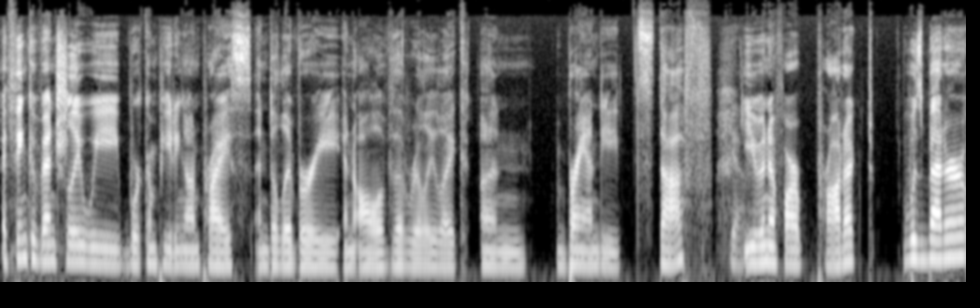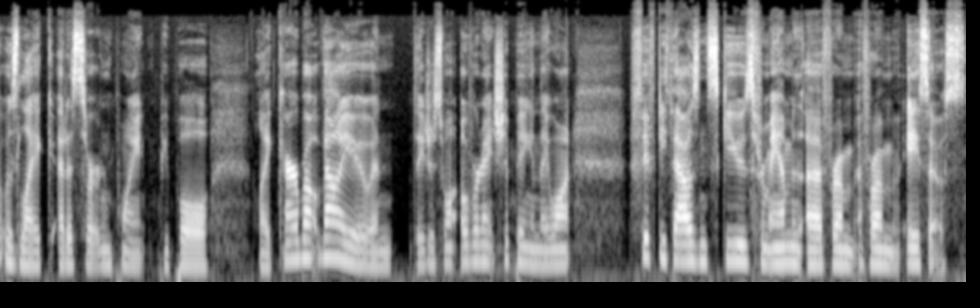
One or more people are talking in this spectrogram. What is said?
I think eventually we were competing on price and delivery and all of the really like unbrandy stuff. Yeah. Even if our product was better, it was like at a certain point people like care about value and they just want overnight shipping and they want fifty thousand SKUs from Am- uh, from from ASOS,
